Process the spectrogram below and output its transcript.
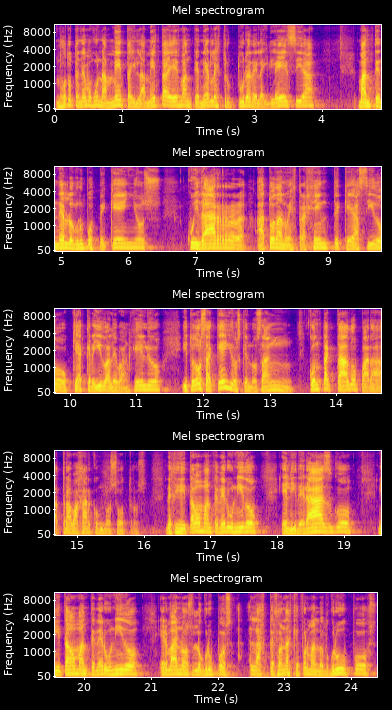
nosotros tenemos una meta y la meta es mantener la estructura de la iglesia, mantener los grupos pequeños, cuidar a toda nuestra gente que ha sido, que ha creído al Evangelio y todos aquellos que nos han contactado para trabajar con nosotros. Necesitamos mantener unido el liderazgo, necesitamos mantener unidos, hermanos, los grupos, las personas que forman los grupos.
